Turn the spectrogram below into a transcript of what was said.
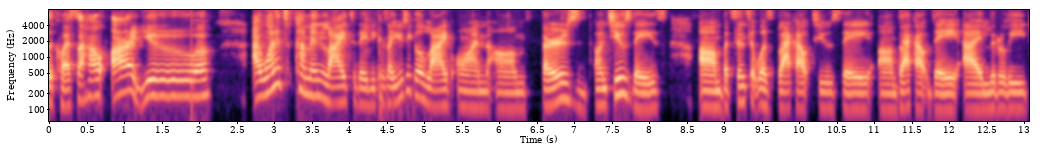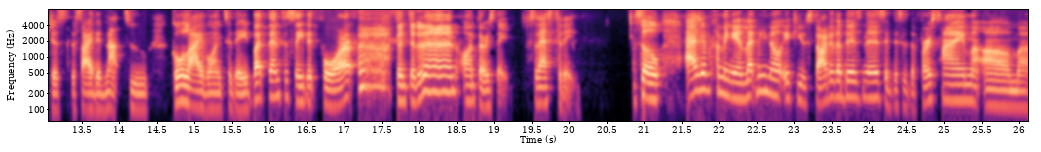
DeQuesta, how are you? I wanted to come in live today because I usually go live on um, Thursday, on Tuesdays. Um, but since it was Blackout Tuesday, um, Blackout Day, I literally just decided not to go live on today, but then to save it for dun, dun, dun, on Thursday. So that's today. So as you're coming in, let me know if you started a business, if this is the first time, um,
